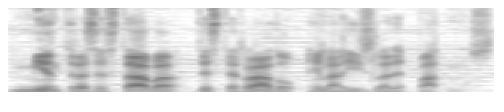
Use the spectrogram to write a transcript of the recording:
mientras estaba desterrado en la isla de Patmos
